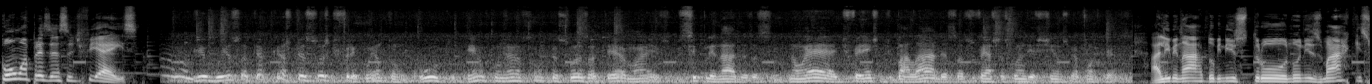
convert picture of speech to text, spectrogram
com a presença de fiéis. Eu não digo isso até porque as pessoas que frequentam o culto, o templo, né, são pessoas até mais disciplinadas, assim. Não é diferente de balada, essas festas clandestinas que acontecem. A liminar do ministro Nunes Marques,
